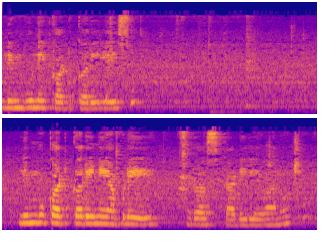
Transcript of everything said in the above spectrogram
લીંબુને કટ કરી લઈશું. લીંબુ કટ કરીને આપણે રસ કાઢી લેવાનો છે.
